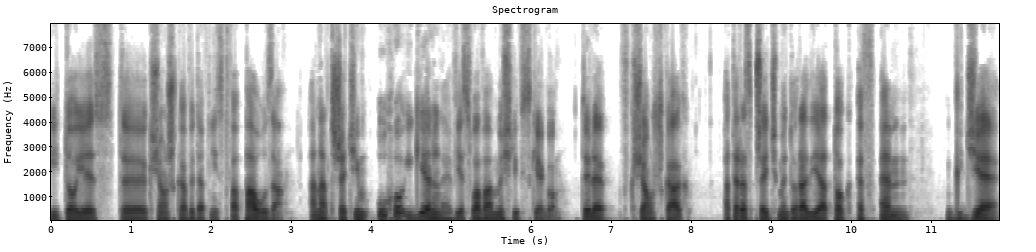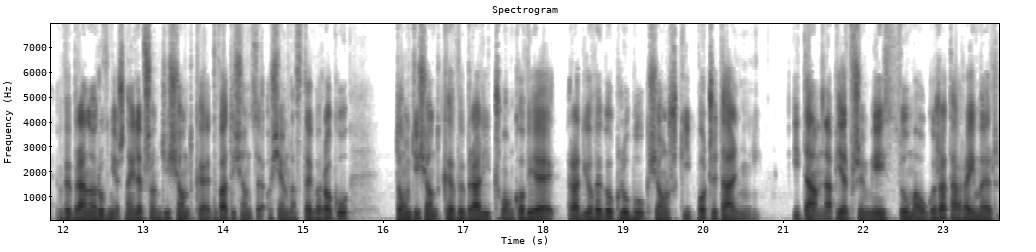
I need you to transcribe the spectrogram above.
I to jest e, książka wydawnictwa Pauza. A na trzecim Ucho Igielne Wiesława Myśliwskiego. Tyle w książkach. A teraz przejdźmy do radia Tok FM, gdzie wybrano również najlepszą dziesiątkę 2018 roku. Tą dziesiątkę wybrali członkowie radiowego klubu książki Poczytalni. I tam na pierwszym miejscu Małgorzata Reimer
